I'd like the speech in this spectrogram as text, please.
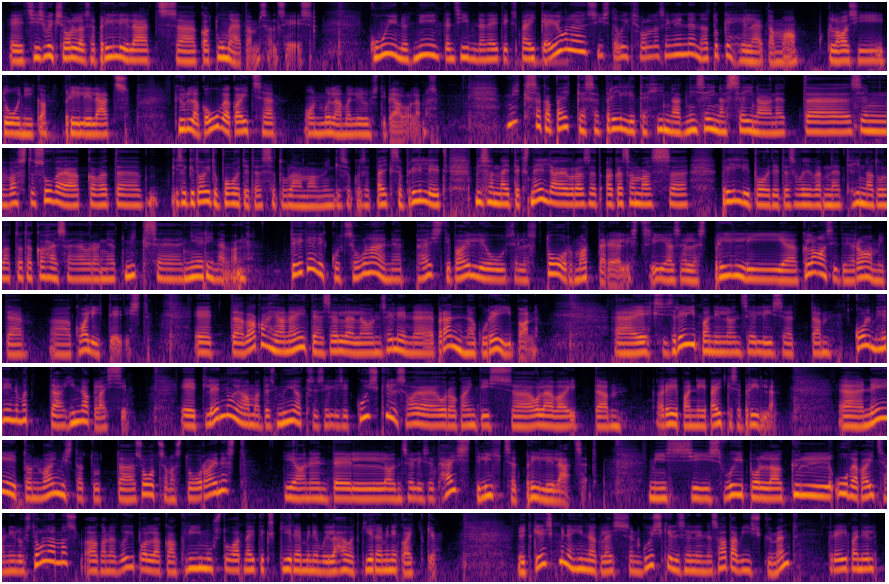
et siis võiks olla see prillilääts ka tumedam seal sees kui nüüd nii intensiivne näiteks päike ei ole, siis ta võiks olla selline natuke heledama klaasitooniga prillilääts. küll aga UV-kaitse on mõlemal ilusti peal olemas miks aga päikeseprillide hinnad nii seinast seina on, et äh, siin vastu suve hakkavad äh, isegi toidupoodidesse tulema mingisugused päikseprillid, mis on näiteks neljaeurosed, aga samas äh, prillipoodides võivad need hinnad ulatuda kahesaja euroni, et miks see nii erinev on? tegelikult see oleneb hästi palju sellest toormaterjalist ja sellest prilliklaaside ja raamide kvaliteedist. et väga hea näide sellele on selline bränd nagu Ray-Ban ehk siis Ray-Banil on sellised kolm erinevat hinnaklassi. et lennujaamades müüakse selliseid kuskil saja euro kandis olevaid Ray-Bani päikeseprille. Need on valmistatud soodsamast toorainest ja nendel on sellised hästi lihtsad prilliläätsed, mis siis võib-olla küll UV-kaitse on ilusti olemas, aga nad võib-olla ka kriimustuvad näiteks kiiremini või lähevad kiiremini katki. nüüd keskmine hinnaklass on kuskil selline sada viiskümmend Ray-Banil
